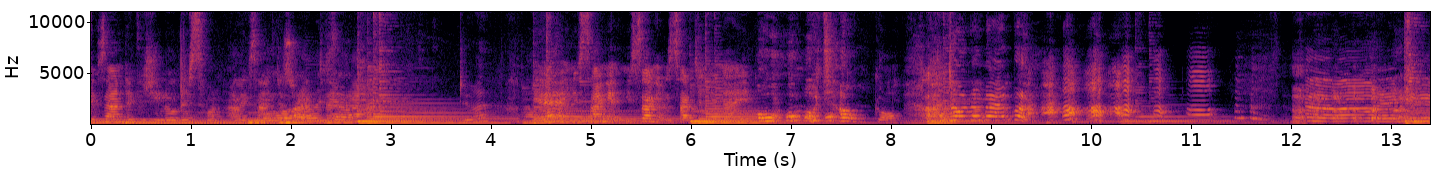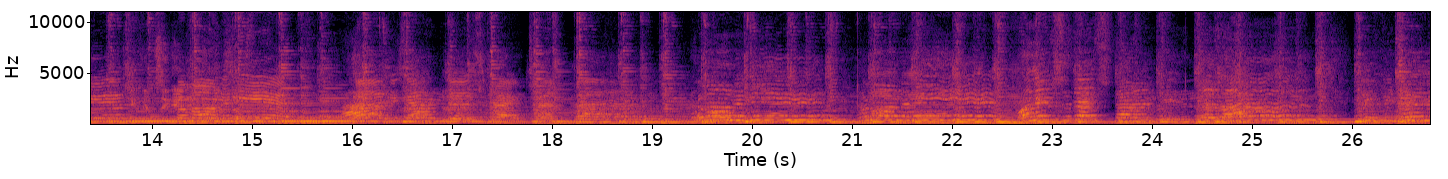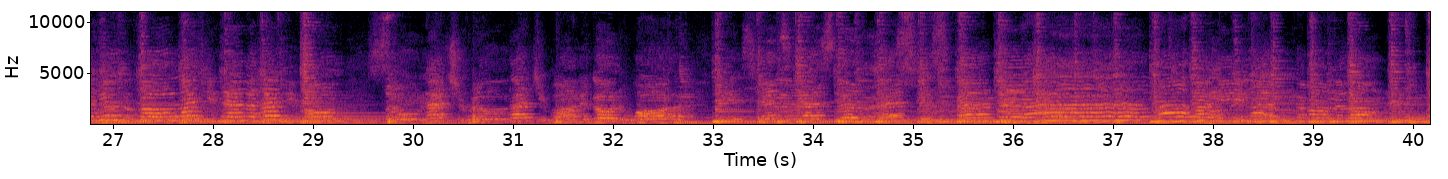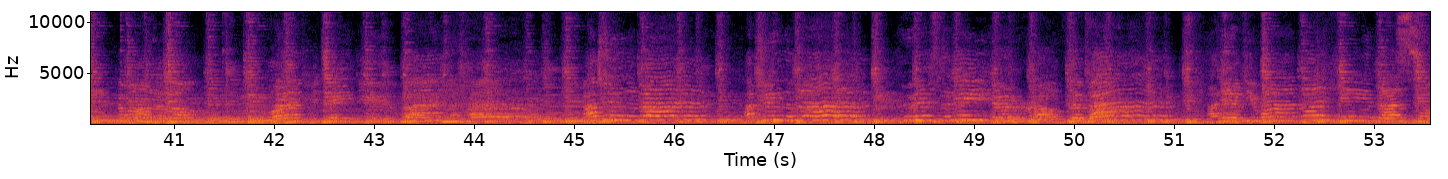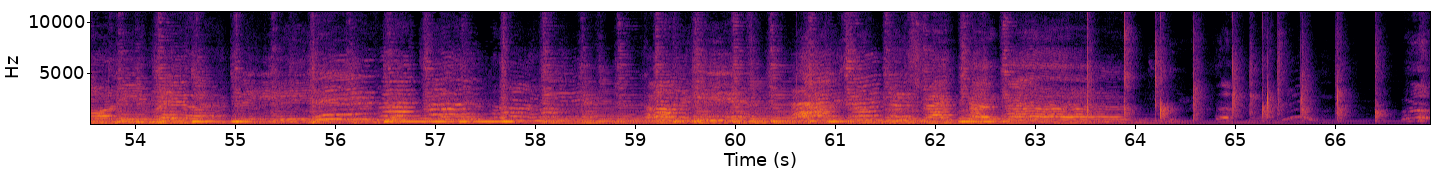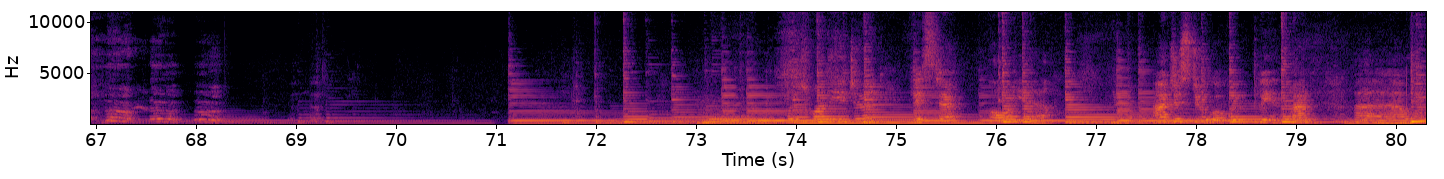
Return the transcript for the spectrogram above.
Alexander because you know this one. Alexander's oh, Ragtime Band. Do I? Yeah, you sang it. You sang it on Saturday night. Oh, oh, oh God! I don't remember. wanna go to war. Oh yeah. I just do what we play in the band. Uh,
